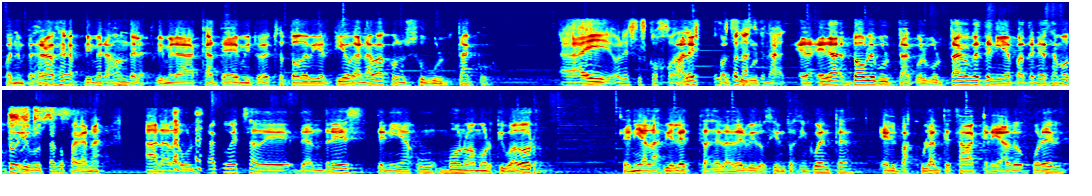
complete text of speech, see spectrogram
cuando empezaron a hacer las primeras ondas, las primeras KTM y todo esto, todavía el tío ganaba con su bultaco. Ahí, ole sus cojones. nacional. Era, doble bultaco. El bultaco que tenía para tener esa moto y el bultaco para ganar. Ahora, la bultaco esta de, Andrés tenía un mono amortiguador, tenía las violetas de la Derby 250, el basculante estaba creado por él,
